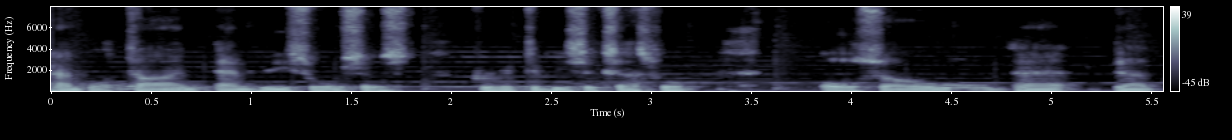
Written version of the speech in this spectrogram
ample time and resources for it to be successful also uh, that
